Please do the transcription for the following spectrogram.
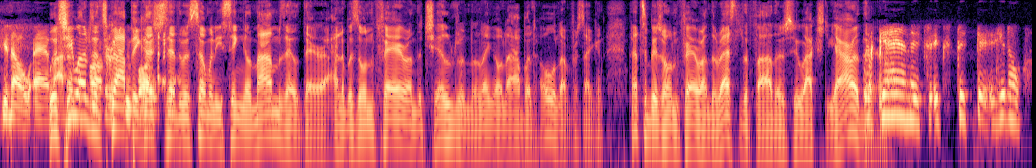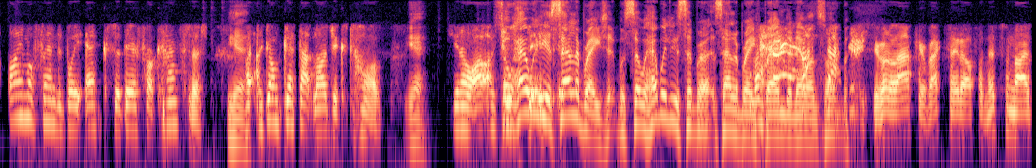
You know, um, Well, she wanted father of scrap two because boys- she said there was so many single mums out there, and it was unfair on the children. And I go, nah, but hold on for a second. That's a bit unfair on the rest of the fathers who actually are there. Again, it's it's the, the, you know I'm offended by X, so therefore cancel it. Yeah. I, I don't get that logic at all. Yeah. You know, I, So how will you celebrate it? So how will you celebrate Brenda now on Sunday? You're going to laugh your backside off on this one, Niall.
